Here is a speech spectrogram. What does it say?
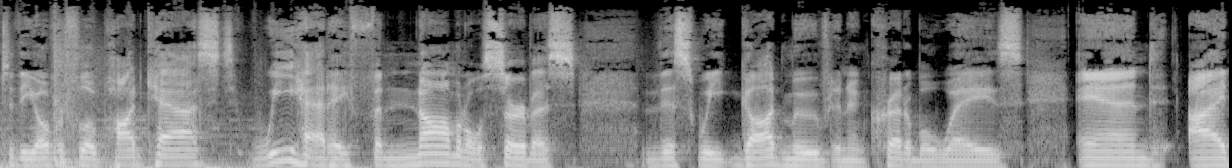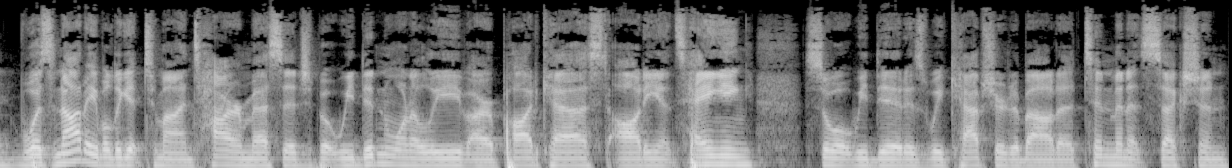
to the Overflow Podcast. We had a phenomenal service this week. God moved in incredible ways. And I was not able to get to my entire message, but we didn't want to leave our podcast audience hanging. So, what we did is we captured about a 10 minute section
